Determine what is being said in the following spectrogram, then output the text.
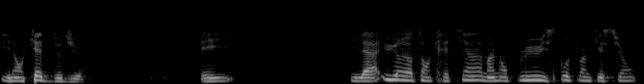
il en quête de Dieu. Et il a eu un temps chrétien, maintenant plus, il se pose plein de questions.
